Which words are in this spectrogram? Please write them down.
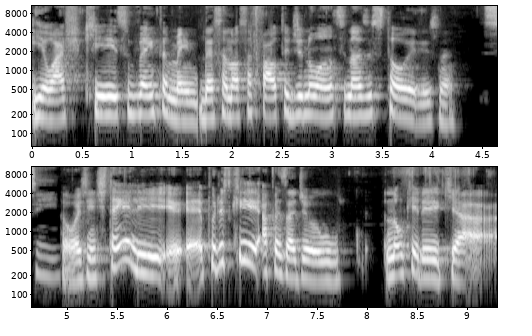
E eu acho que isso vem também dessa nossa falta de nuance nas histórias, né? Sim. Então a gente tem ali. É, é por isso que, apesar de eu não querer que a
